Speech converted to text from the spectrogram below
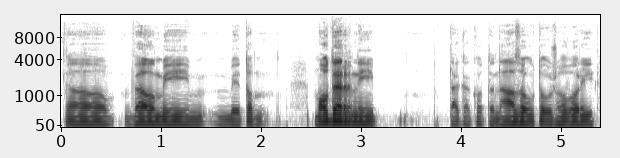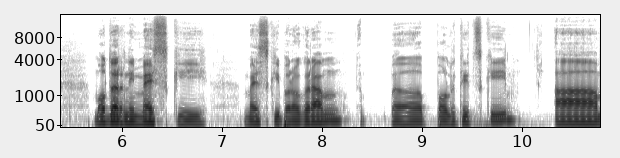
Uh, veľmi je to moderný tak ako ten názov to už hovorí, moderný meský, meský program e, politický. A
